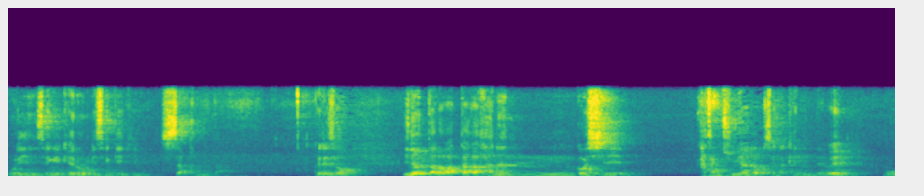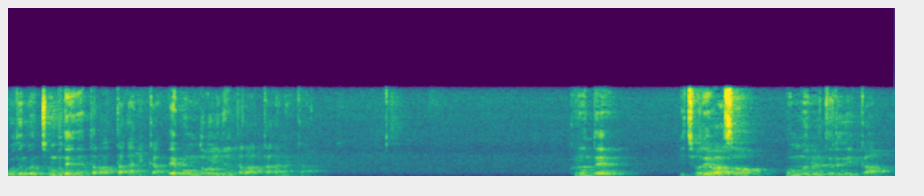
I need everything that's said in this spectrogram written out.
우리 인생에 괴로움이 생기기 시작합니다. 그래서 인연 따라 왔다가 가는 것이 가장 중요하다고 생각했는데 왜? 모든 건 전부 다 인연 따라 왔다 가니까 내 몸도 인연 따라 왔다 가니까. 그런데 이 절에 와서 본문을 들으니까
